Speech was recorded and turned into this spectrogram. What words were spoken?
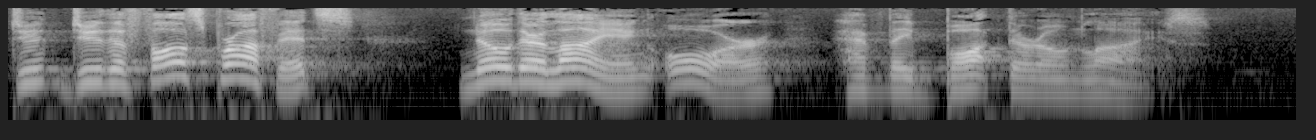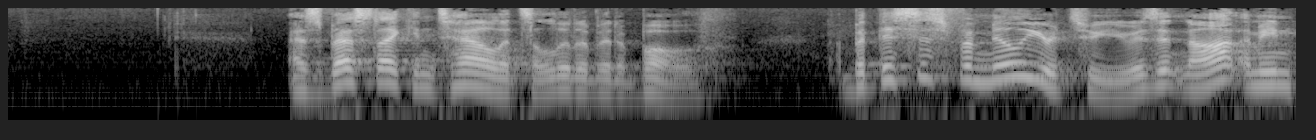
do, do the false prophets know they're lying, or have they bought their own lies? As best I can tell, it's a little bit of both. But this is familiar to you, is it not? I mean,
